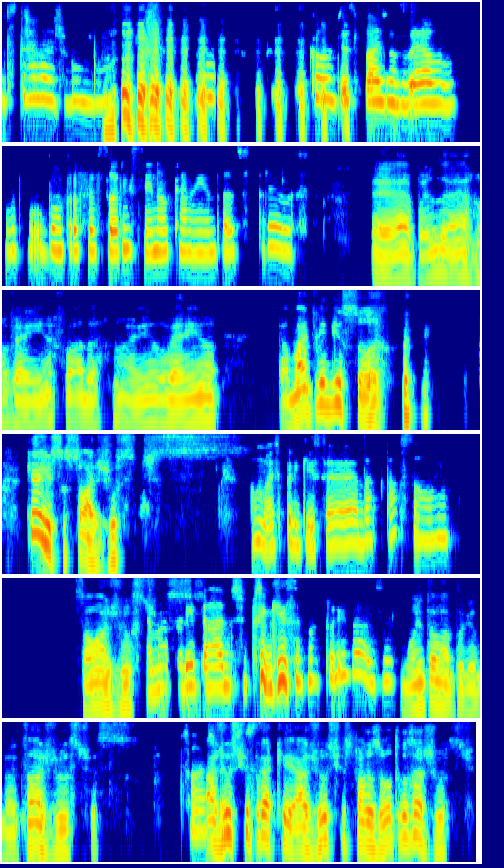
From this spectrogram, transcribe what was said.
Estrela jumbo. Como diz o José, o, o bom professor ensina o caminho das estrelas. É, pois é, o velhinho é foda. O velhinho, o velhinho é o mais preguiçoso. que é isso? Só ajustes? O mais preguiça é adaptação, hein? São ajustes. É maturidade, preguiça é maturidade. Muita maturidade, são ajustes. São ajustes. Ajuste para quê? Ajustes para os outros ajustes.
